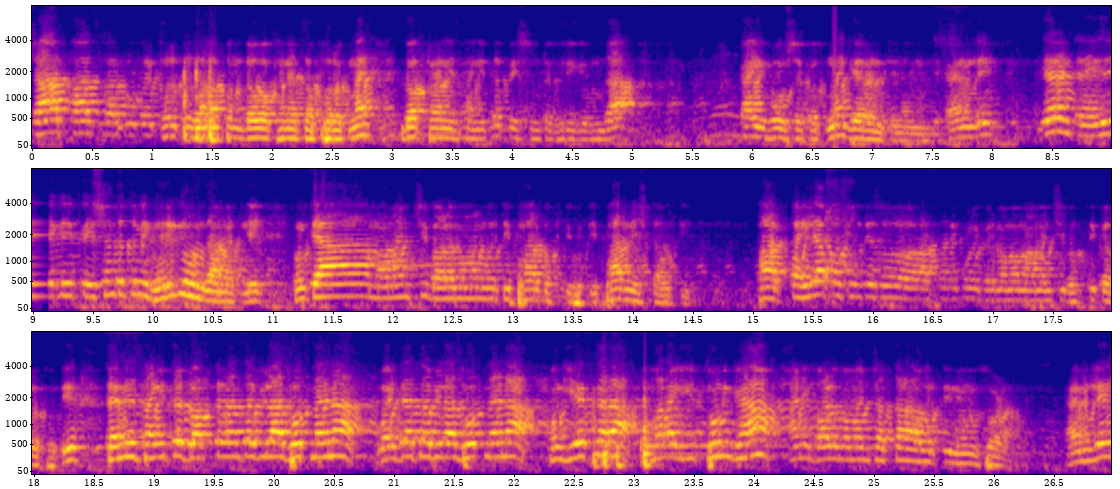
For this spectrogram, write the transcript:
चार पाच लाख रुपये खर्च झाला पण दवाखान्याचा फरक नाही. डॉक्टरांनी सांगितलं पेशंट घरी घेऊन जा. काही होऊ शकत नाही गॅरंटी नाही म्हणजे काय म्हणजे गॅरंटी नाही. पेशंट तुम्ही घरी घेऊन जा म्हटले. मग त्या मामांची बाळमामांवरती फार भक्ती होती फार निष्ठा होती. फार पहिल्यापासून ते असणारे कोळीकर मामा मामांची भक्ती करत होते. त्यांनी सांगितलं डॉक्टरांचा विलाज होत नाही ना वैद्याचा विलाज होत नाही ना. मग एक करा मला इथून घ्या आणि बाळमामांच्या तळावरती नेऊन सोडा. काय म्हणले?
